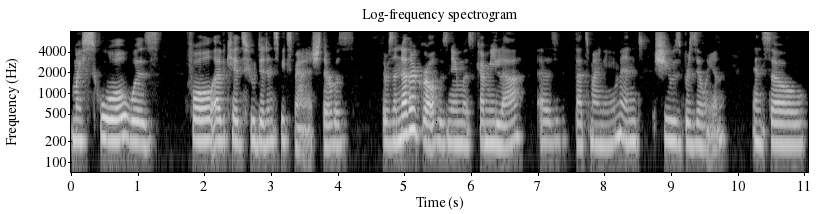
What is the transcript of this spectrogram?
my school was full of kids who didn't speak Spanish. There was there was another girl whose name was Camila, as that's my name, and she was Brazilian. And so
